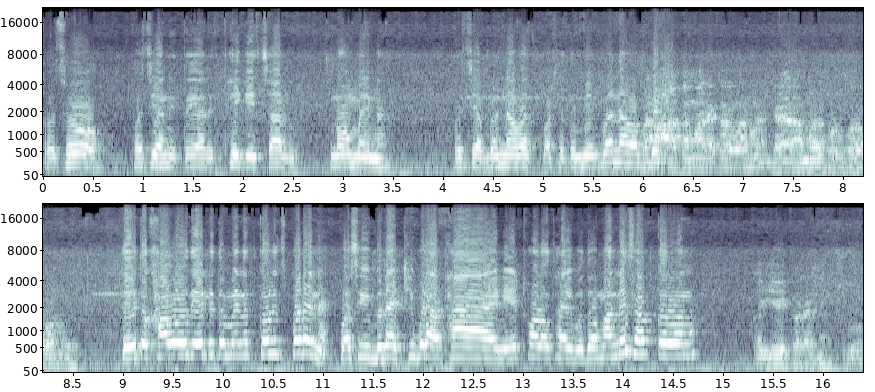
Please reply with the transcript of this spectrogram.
તો જો ભજીયાની તૈયારી થઈ ગઈ ચાલુ નવ મહિના ભજીયા બનાવવા જ પડશે. તો મેં બનાવવા આ તમારે કરવાનું હોય કે અમારે થોડું કરવાનું હોય? તો તો ખાવો હોય એટલે તો મહેનત કરવી જ પડે ને. પછી બધા ઠીબડા થાય ને એઠવાડો થાય બધો અમારે નહીં સાફ કરવાનો. નાખશું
